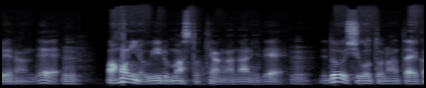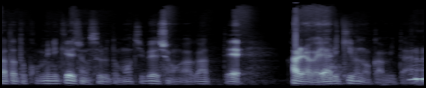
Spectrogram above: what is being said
人選んで、うん、まあ、本人のウィル・マスト・キャンが何でうん、でどういう仕事の与え方とコミュニケーションするとモチベーションが上がって彼らがやりきるのかみたいな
